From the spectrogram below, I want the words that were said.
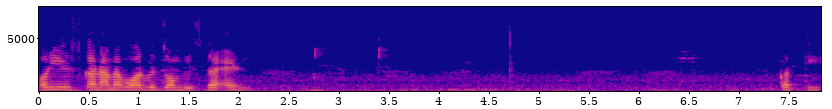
और ये इसका नाम है war with zombies the end कत्ती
